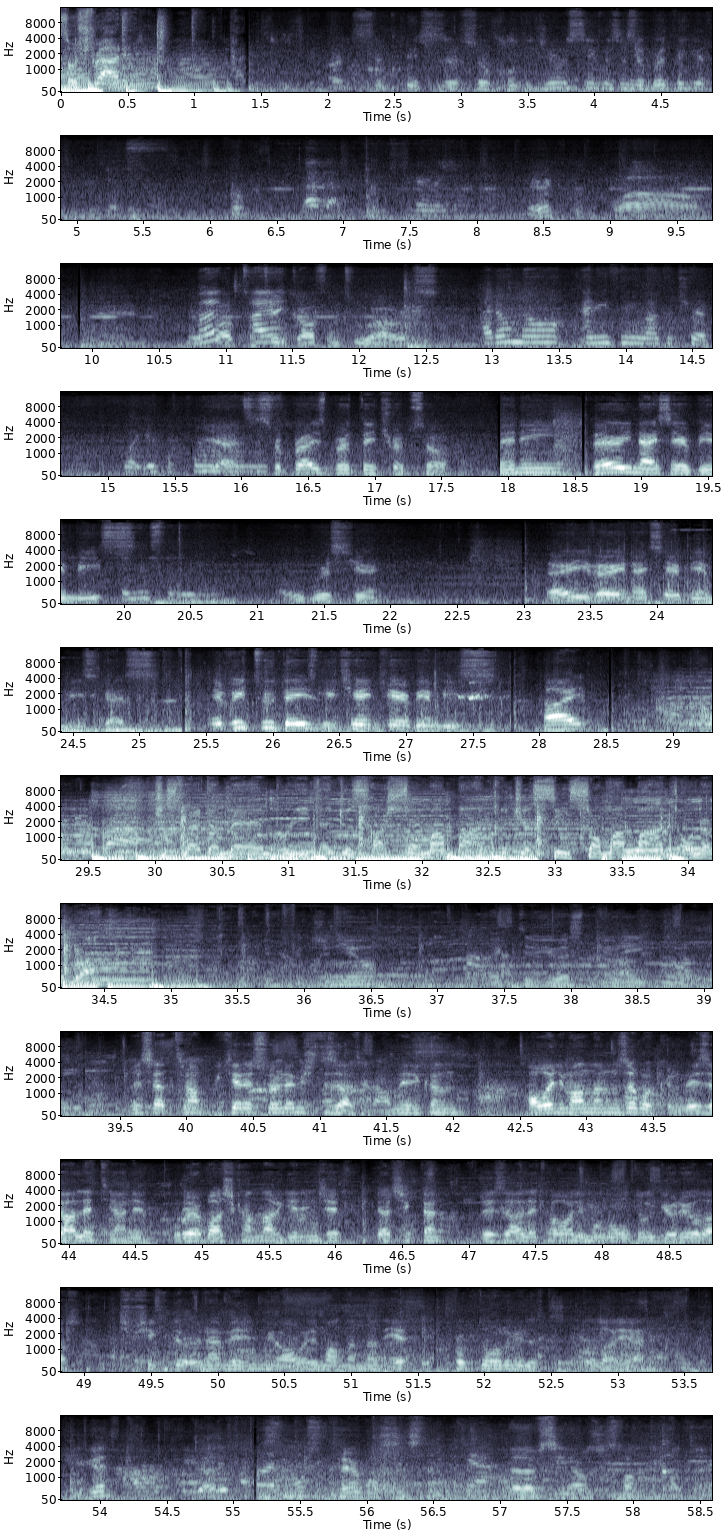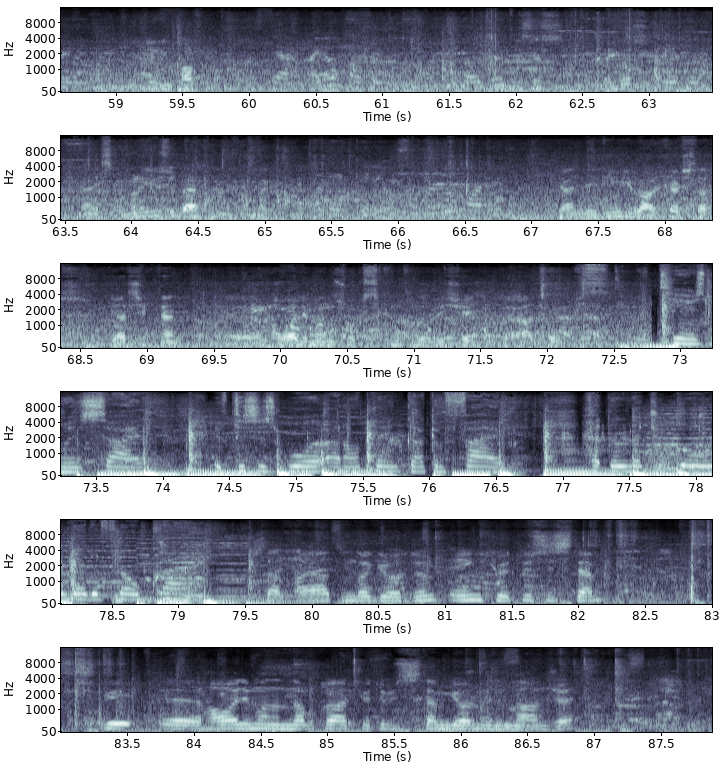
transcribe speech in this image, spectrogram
everything so shrouded. Our suitcases are so cool. Did you receive this as a birthday gift? Yes. Eric? Wow. And we're What? about to I- take off in two hours. I don't know anything about the trip. What you have planned. Yeah, it's a surprise birthday trip, so many very nice Airbnbs. Uber's here. Very, very nice Airbnbs, guys. Every two days we change Airbnbs. Hi. Let a man breathe and just hush so my mind could just see so my mind don't erupt. Continue. Active US Beauty. No. Mesela Trump bir kere söylemişti zaten. Amerika'nın havalimanlarınıza bakın. Rezalet yani. Buraya başkanlar gelince gerçekten rezalet havalimanı olduğunu görüyorlar. Hiçbir şekilde önem verilmiyor havalimanlarına diye. Çok doğru bir olay yani. You good? It's the most terrible system that I've seen. I was just talking about that. You getting coffee? Yeah, I got coffee. And this is bagels? Nice. I'm gonna use the bathroom and come back. Okay, can you get water? Yani dediğim gibi arkadaşlar gerçekten e, havalimanı çok sıkıntılı bir şey burada ya çok pis. Tears went silent. If this is war, I don't think I can fight it. Had to let you go, let it flow, cry. Arkadaşlar hayatımda gördüğüm en kötü sistem bir e, havalimanında bu kadar kötü bir sistem görmedim daha önce.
